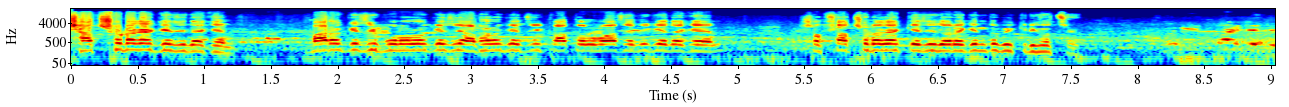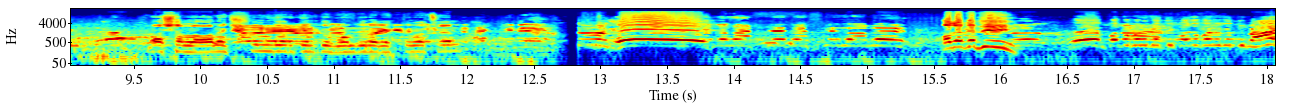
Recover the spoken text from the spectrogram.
সাতশো টাকা কেজি দেখেন। বারো কেজি পনেরো কেজি আঠারো কেজি কাতল মাছ এদিকে দেখেন। সব সাতশো টাকা কেজি দরে কিন্তু বিক্রি হচ্ছে। মাসাল্লাহ অনেক সুন্দর কিন্তু বন্ধুরা দেখতে পাচ্ছেন। কত কেজি? কত করে কেজি কত করে কেজি ভাই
